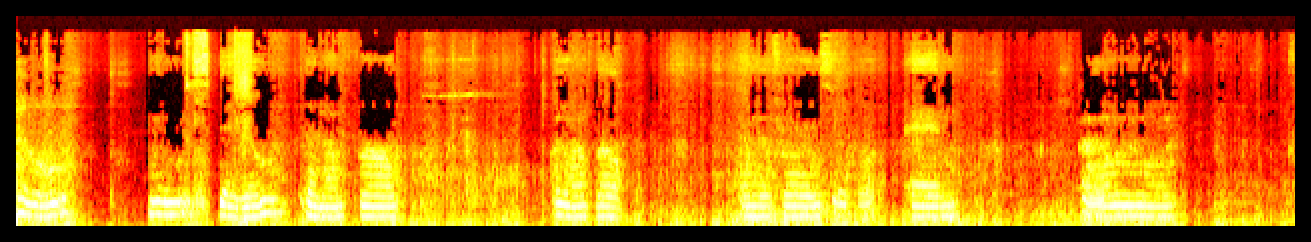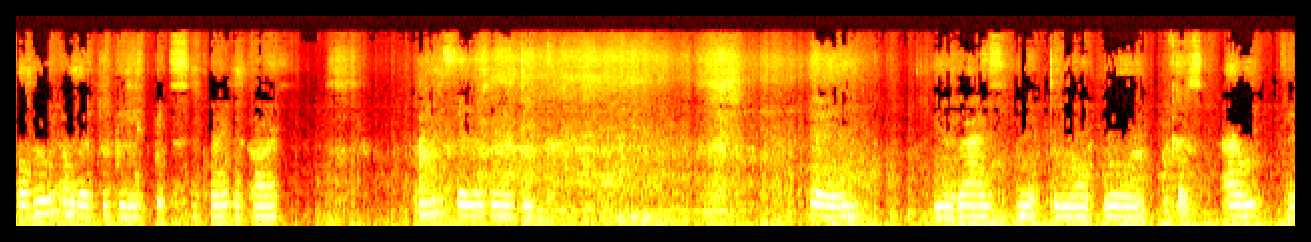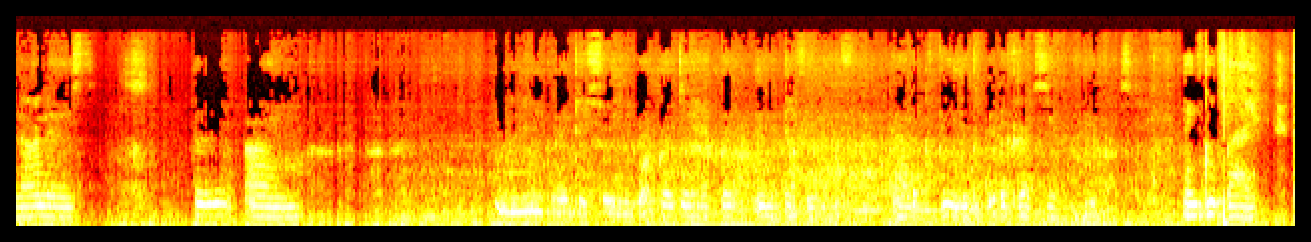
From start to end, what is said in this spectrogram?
Hello, my name is Dale, and I'm from, and I'm from, and I'm from Singapore, and um, probably I'm going to be a bit separate because I'm charismatic, and you guys need to know me because I'm flawless, and I'm going to show you what going to happen in tough enough, and I'm going to be a little bit aggressive, and goodbye.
